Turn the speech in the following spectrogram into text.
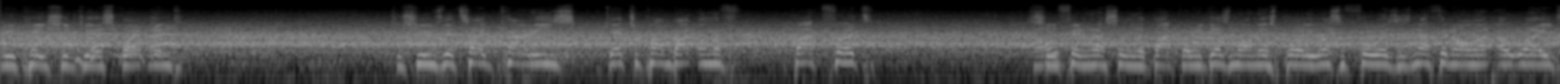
Be patient here, Scotland. Just use the tight carries, get Japan back on the back foot. See Finn Russell in the back background. He doesn't want this ball. He wants the forwards. There's nothing on that out wide.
